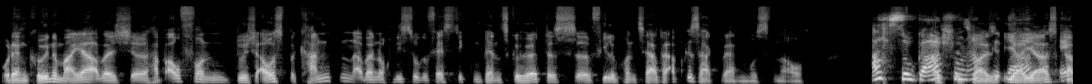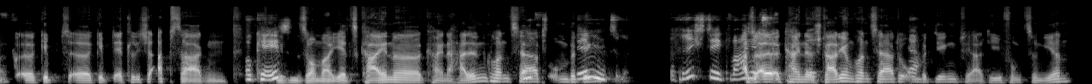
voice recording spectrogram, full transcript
Oder ein Grönemeyer, aber ich äh, habe auch von durchaus bekannten, aber noch nicht so gefestigten Bands gehört, dass äh, viele Konzerte abgesagt werden mussten auch. Ach, sogar schon? Ja, ja, es gab, äh, gibt, äh, gibt etliche Absagen okay. diesen Sommer. Jetzt keine, keine Hallenkonzerte unbedingt. Richtig, war Also äh, keine Stadionkonzerte ja. unbedingt, ja, die funktionieren,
